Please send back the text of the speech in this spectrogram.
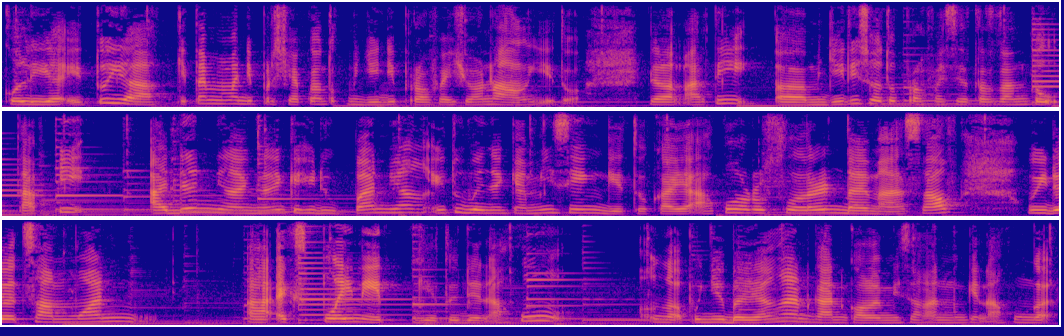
kuliah itu ya kita memang dipersiapkan untuk menjadi profesional gitu. Dalam arti uh, menjadi suatu profesi tertentu tapi ada nilai-nilai kehidupan yang itu banyak yang missing gitu. Kayak aku harus learn by myself without someone uh, explain it gitu. Dan aku nggak punya bayangan kan kalau misalkan mungkin aku nggak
